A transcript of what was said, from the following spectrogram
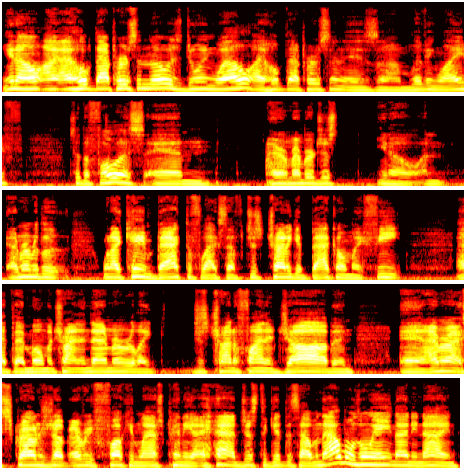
you know, I, I, hope that person though is doing well. I hope that person is um, living life to the fullest. And I remember just, you know, and I remember the when I came back to Flagstaff, just trying to get back on my feet at that moment. Trying, and then I remember like just trying to find a job and. And I remember I scrounged up every fucking last penny I had just to get this album. The album was only eight ninety nine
